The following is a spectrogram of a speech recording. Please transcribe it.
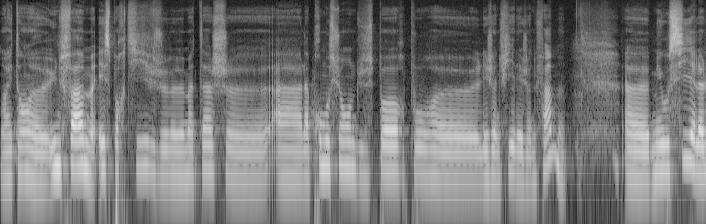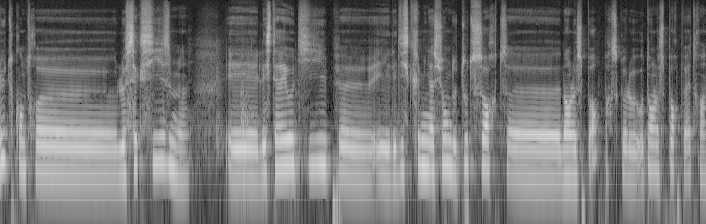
En étant euh, une femme et sportive, je m'attache euh, à la promotion du sport pour les jeunes filles et les jeunes femmes, mais aussi à la lutte contre le sexisme et les stéréotypes et les discriminations de toutes sortes dans le sport, parce que autant le sport peut être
